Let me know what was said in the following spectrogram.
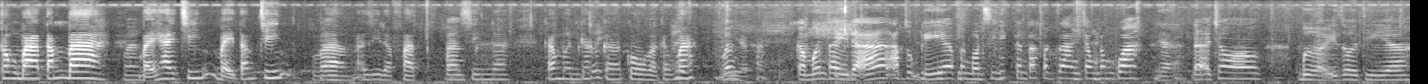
0383 Vâng. 729 789 vâng. A di đà phật. Vâng. xin à, cảm ơn các à, cô và các bác. Vâng. Cảm ơn thầy đã áp dụng cái phân bón Silic Tân Phát Bắc Giang trong năm qua. Dạ. đã cho bưởi rồi thì à,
